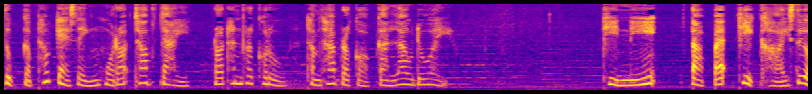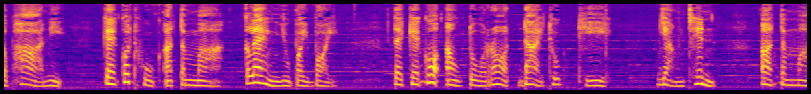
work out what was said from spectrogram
สุขกับเท่าแก่เสงหัวเราะชอบใจ เพราะท่านพระครูทำท่าประกอบการเล่าด้วย ทีนี้ตาแปะที่ขายเสื้อผ้านี่ แกก็ถูกอาตมา แกล้งอยู่บ่อยๆ แต่แกก็เอาตัวรอดได้ทุกที อย่างเช่น อาตมา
